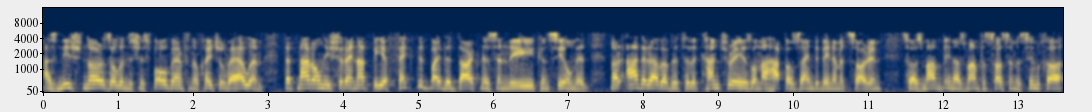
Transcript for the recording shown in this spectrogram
as nish nor soll nicht spol werden von der that not only should I not be affected by the darkness and the concealment, nor adarab, but to the contrary, is mahapel sein de beina mitzarim. So as man in as man pasasim simcha,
